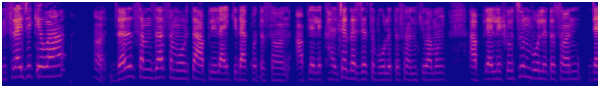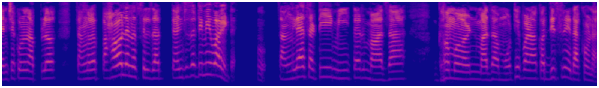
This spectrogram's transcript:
विसरायचे केव्हा? जर समजा समोरचा आपली लायकी दाखवत असन आपल्याला खालच्या दर्जाचं बोलत असन किंवा मग आपल्याला टोचून बोलत असन ज्यांच्याकडून आपलं चांगलं पाहावलं नसेल जात त्यांच्यासाठी मी वाईट आहे. हो चांगल्यासाठी मी तर माझा घमंड माझा मोठेपणा कधीच नाही दाखवणार.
